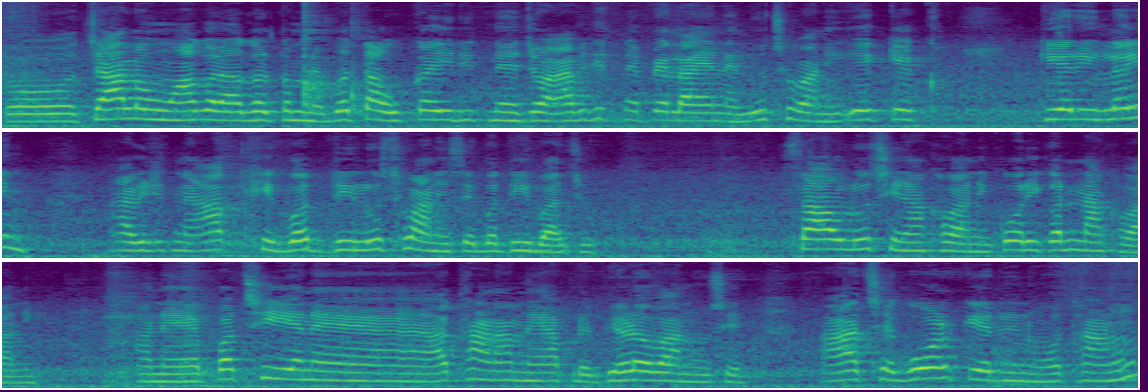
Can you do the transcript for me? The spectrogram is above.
તો ચાલો હું આગળ આગળ તમને બતાવું કઈ રીતને જો આવી રીતને પહેલાં એને લૂછવાની એક એક કેરી લઈને આવી રીતને આખી બધી લૂછવાની છે બધી બાજુ. સાવ લૂછી નાખવાની, કોરી કરી નાખવાની. અને પછી એને અથાણાને આપણે ભેળવવાનું છે. આ છે ગોળ કેરીનું અથાણું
